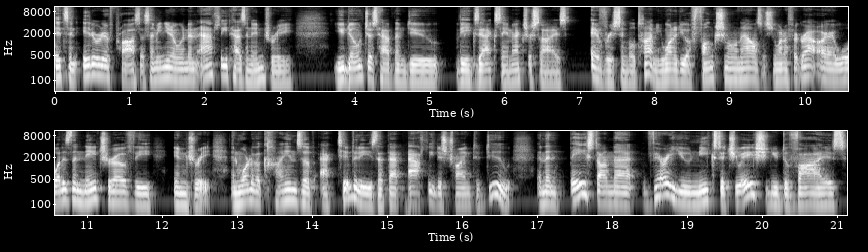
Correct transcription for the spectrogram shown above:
it's an iterative process. I mean, you know, when an athlete has an injury, you don't just have them do the exact same exercise every single time. You want to do a functional analysis. You want to figure out, all right, well, what is the nature of the injury and what are the kinds of activities that that athlete is trying to do? And then based on that very unique situation, you devise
